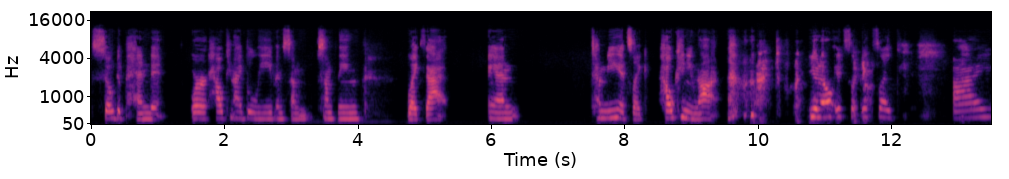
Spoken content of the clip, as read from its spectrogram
so dependent? Or how can i believe in some something like that? And to me it's like how can you not? You know it's yeah. it's like i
